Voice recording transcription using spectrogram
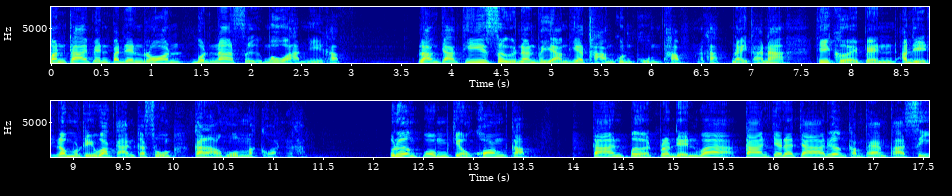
มันกลายเป็นประเด็นร้อนบนหน้าสื่อเมื่อวานนี้ครับ หลังจากที่สื่อนั้นพยายามที่จะถามคุณภูมิธรรมนะครับในฐานะที่เคยเป็นอดีตรัฐมนตรีว่าการกระทรวงกลาโหมมาก่อนนะครับ เรื่องปมเกี่ยวข้องกับการเปิดประเด็นว่าการเจรจาเรื่องกำแพงภาษี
